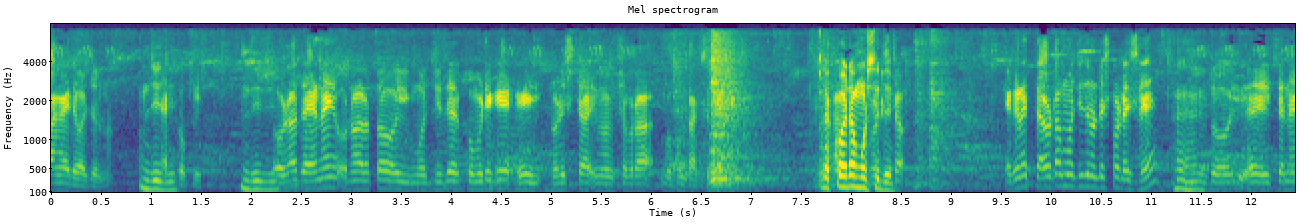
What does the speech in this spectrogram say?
টাঙ্গাই দেওয়ার জন্য। জি এক কপি। ওরা দেয় নাই ওনারা তো ওই মসজিদের কমিটিকে এই নোটিশটা ইমাম সাহেবরা গোপন রাখছিল এটা কয়টা মসজিদে? এখানে তেরোটা মসজিদে নোটিশ পাঠাইছে। হ্যাঁ হ্যাঁ। কিন্তু এইখানে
